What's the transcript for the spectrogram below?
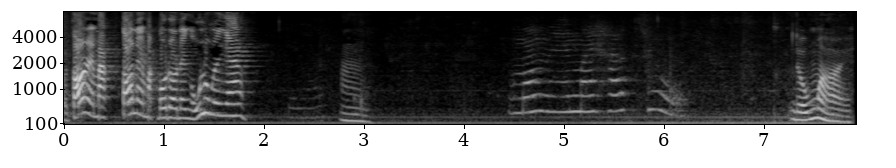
Rồi, tối này mặc tối này mặc bộ đồ này ngủ luôn đi nha. Ừ. đúng rồi.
